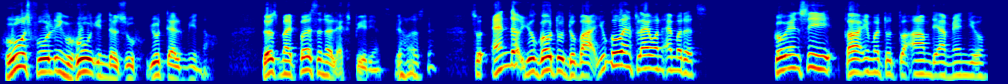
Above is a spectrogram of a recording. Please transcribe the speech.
who's fooling who in the zoo? You tell me now. That's my personal experience. You understand? So, and you go to Dubai, you go and fly on Emirates. Go and see Qa'imatul Ta'am, their menu.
